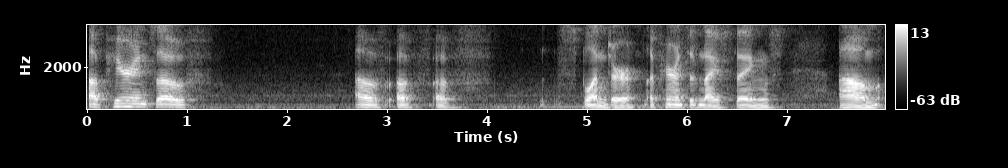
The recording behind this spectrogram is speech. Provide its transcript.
appearance of of of of splendor, appearance of nice things, um,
